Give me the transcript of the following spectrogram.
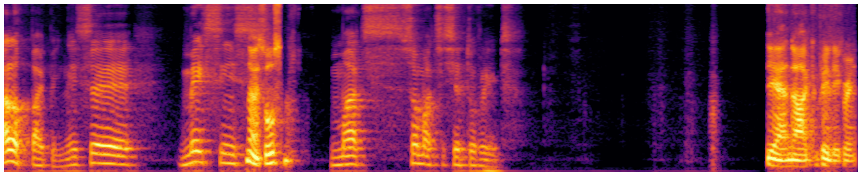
I love piping. It's uh, makes things No, it's awesome. much so much easier to read. Yeah, no, I completely agree.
